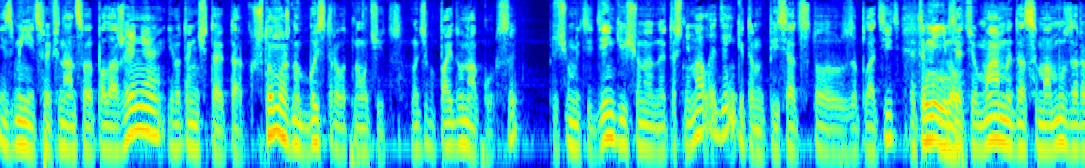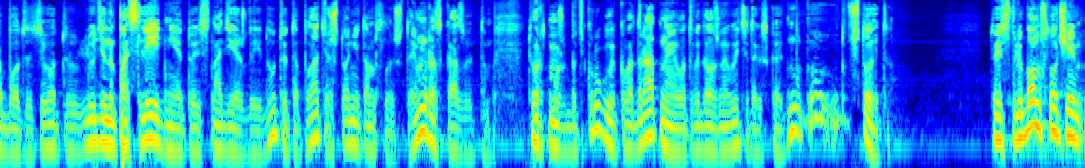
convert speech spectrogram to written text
изменить свое финансовое положение. И вот они считают так, что можно быстро вот научиться? Ну, типа, пойду на курсы. Причем эти деньги еще надо, это ж немалые деньги, там 50-100 заплатить. Это минимум. Взять у мамы, да, самому заработать. И вот люди на последние, то есть с надеждой идут, это платят, что они там слышат. А им рассказывают, там, торт может быть круглый, квадратный, вот вы должны выйти, так сказать, ну, ну что это? То есть в любом случае,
